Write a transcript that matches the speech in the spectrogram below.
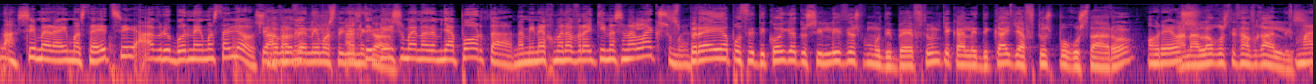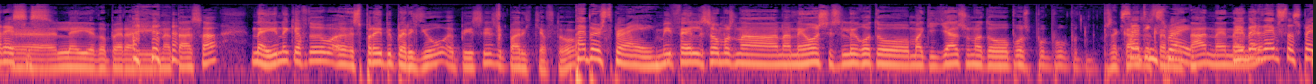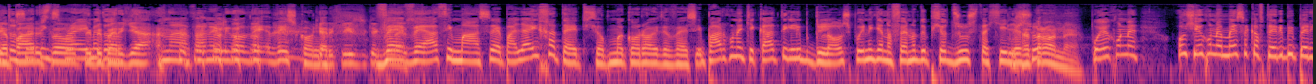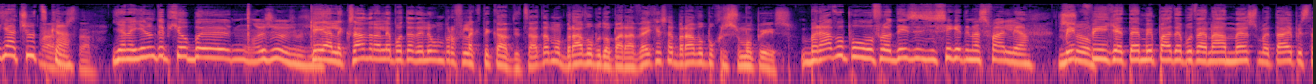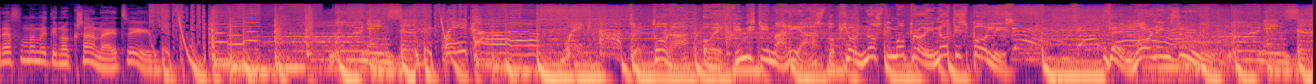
να, σήμερα είμαστε έτσι, αύριο μπορεί να είμαστε αλλιώς. Και αύριο δεν είμαστε γενικά. Να χτυπήσουμε ένα, μια πόρτα, να μην έχουμε ένα βρακί να συναλλάξουμε. Σπρέι αποθετικό για τους ηλίθιους που μου την πέφτουν και καλλιντικά για αυτούς που γουστάρω. Ωραίος. Αναλόγως τι θα βγάλεις. Μ' αρέσεις. λέει εδώ πέρα η Νατάσα. ναι, είναι και αυτό. ε, Σπρέι πιπεριού επίσης, υπάρχει και αυτό. Pepper spray. Μη θέλεις όμως να ανανεώσει λίγο το μακιγιά σου, να το πώς, που, που, που Setting ψεκάζεσαι spray. μετά. Ναι, ναι, Μην ναι. μπερδέψεις το, σπέ, Και το πάρεις setting το- spray την με το. πιπεριά. Να, θα είναι λίγο δι- δύσκολο. Και αρχίζεις και κλαις. Βέβαια, θυμάσαι, παλιά είχα τέτοιο που με κορόιδευες. Υπάρχουν και κάτι lip gloss που είναι για να φαίνονται πιο juicy τα χείλια Που σε σου. τρώνε. Που έχουν. Όχι, έχουν μέσα καυτερή πιπεριά, τσούτσκα. Μάλιστα. Για να γίνονται πιο. ε, ζου, ζου, ζου. Και η Αλεξάνδρα λέει ποτέ δεν λείπουν προφυλακτικά από τη τσάντα μου. Μπράβο που το παραδέχεσαι, μπράβο που χρησιμοποιείς. Μπράβο που φροντίζεις εσύ για την ασφάλεια. Μην σου. φύγετε, μην πάτε πουθενά. Αμέσως μετά επιστρέφουμε με την Οξάνα, έτσι. Morning Zoo. Wake up. Wake up. Και τώρα ο Ευθύμης και η Μαρία στο πιο νόστιμο πρωινό της πόλης. The Morning Zoo. Morning Zoo.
